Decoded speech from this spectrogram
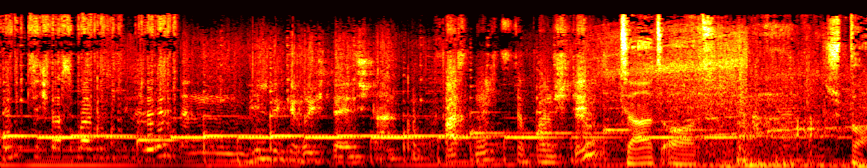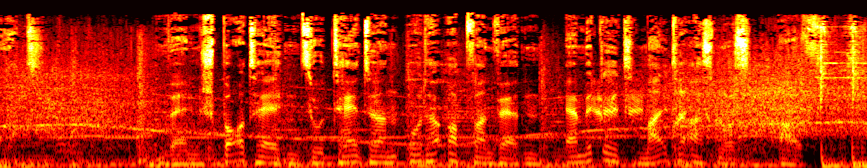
nimmt sich, was man will. Dann wilde Gerüchte entstanden. Fast nichts davon stimmt. Tatort Sport. Wenn Sporthelden zu Tätern oder Opfern werden, ermittelt Malte Asmus auf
